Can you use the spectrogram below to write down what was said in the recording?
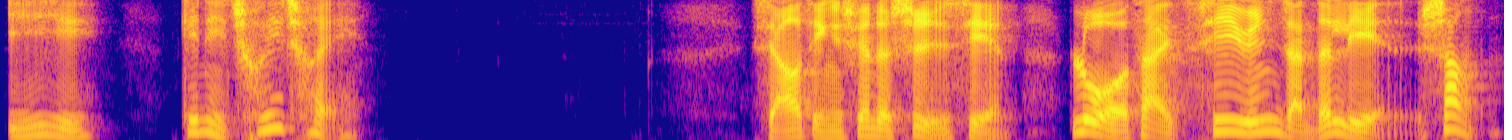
姨姨，给你吹吹。小景轩的视线落在戚云染的脸上，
